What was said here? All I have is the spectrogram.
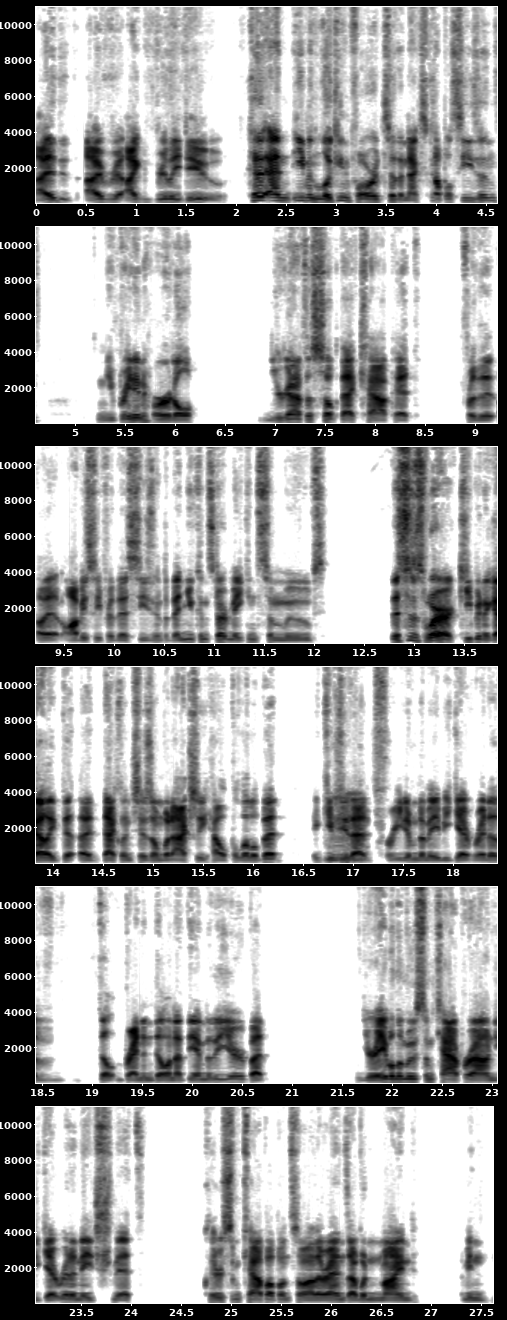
I I, I really do. And even looking forward to the next couple seasons, you bring in Hertl, you're gonna have to soak that cap hit for the uh, obviously for this season, but then you can start making some moves. This is where keeping a guy like De- uh, Declan Chisholm would actually help a little bit. It gives mm. you that freedom to maybe get rid of Dil- Brendan Dillon at the end of the year, but you're able to move some cap around. You get rid of Nate Schmidt, clear some cap up on some other ends. I wouldn't mind. I mean,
